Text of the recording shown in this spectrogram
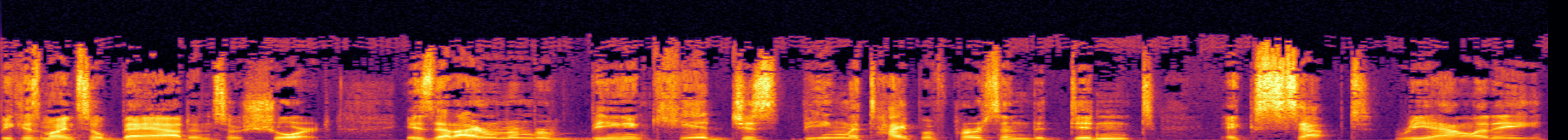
because mine's so bad and so short. Is that I remember being a kid, just being the type of person that didn't accept reality.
